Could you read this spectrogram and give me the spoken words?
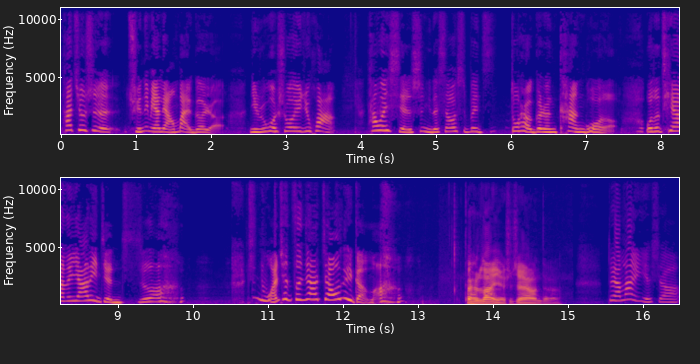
它就是群里面两百个人，你如果说一句话，它会显示你的消息被多少个人看过了。我的天啊，那压力简直了。这你完全增加焦虑感嘛？但是 Line 也是这样的。对啊，Line 也是啊。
